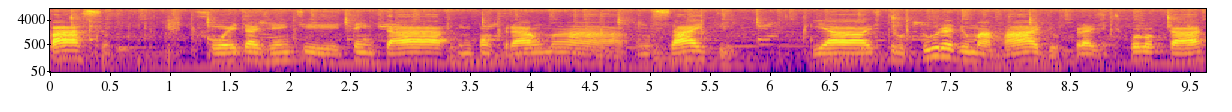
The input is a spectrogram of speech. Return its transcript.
Passo foi da gente tentar encontrar uma, um site e a estrutura de uma rádio para a gente colocar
